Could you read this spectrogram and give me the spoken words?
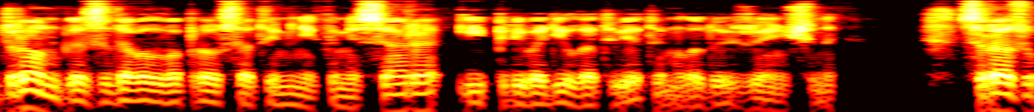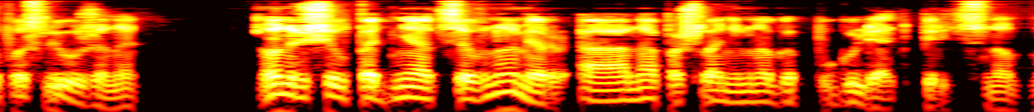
Дронго задавал вопрос от имени комиссара и переводил ответы молодой женщины. Сразу после ужина. Он решил подняться в номер, а она пошла немного погулять перед сном.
